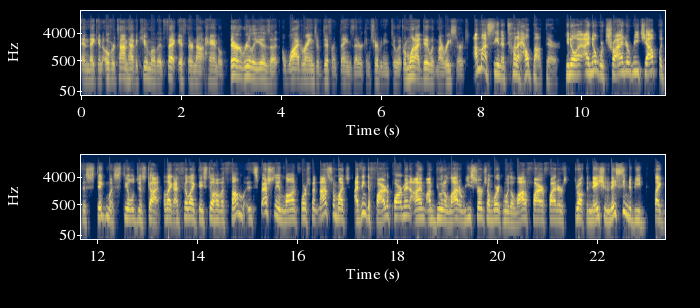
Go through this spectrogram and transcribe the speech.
and they can over time have a cumulative effect if they're not handled. There really is a, a wide range of different things that are contributing to it from what I did with my research. I'm not seeing a ton of help out there. You know, I, I know we're trying to reach out, but the stigma still just got like I feel like they still have a thumb, especially in law enforcement. Not so much. I think the fire department. I'm I'm doing a lot of research. I'm working with a lot of firefighters throughout the nation, and they seem to be like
